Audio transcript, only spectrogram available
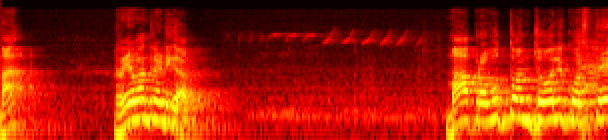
మా రేవంత్ రెడ్డి గారు మా ప్రభుత్వం జోలికి వస్తే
